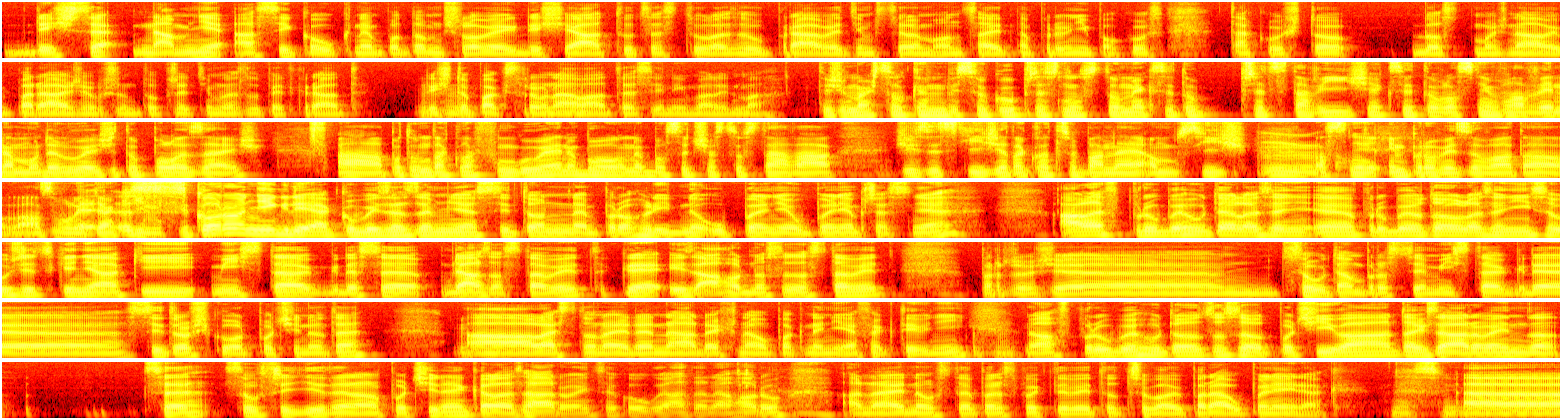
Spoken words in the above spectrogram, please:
když se na mě asi koukne potom člověk, když já tu cestu lezu právě tím stylem on-site na první pokus, tak už to dost možná vypadá, že už jsem to předtím lezl pětkrát když to mhm. pak srovnáváte s jinýma lidma. Takže máš celkem vysokou přesnost v tom, jak si to představíš, jak si to vlastně v hlavě namodeluješ, že to polezeš a potom takhle funguje, nebo, nebo se často stává, že zjistíš, že takhle třeba ne a musíš mm. vlastně improvizovat a, a zvolit nějaký Skoro nikdy jakoby ze země si to neprohlídnu úplně, úplně přesně, ale v průběhu, té lezení, eh, v průběhu toho lezení jsou vždycky nějaký místa, kde se dá zastavit, kde je i záhodno se zastavit, protože jsou tam prostě místa, kde si trošku odpočinete a les to na jeden nádech naopak není efektivní. No a v průběhu toho, co se odpočívá, tak zároveň se soustředíte na odpočinek, ale zároveň se koukáte nahoru a najednou z té perspektivy to třeba vypadá úplně jinak. Jasně. Uh,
